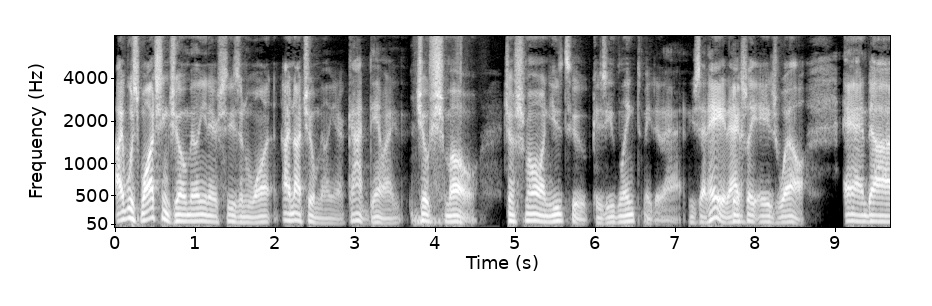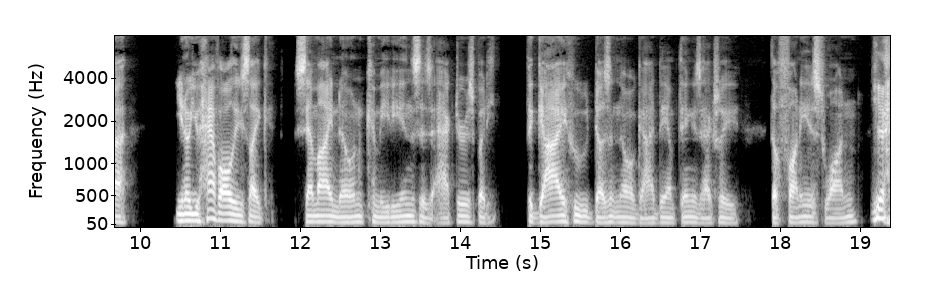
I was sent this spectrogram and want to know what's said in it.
I was watching Joe Millionaire season one. Uh, not Joe Millionaire. God damn it. Joe Schmo. Joe Schmo on YouTube because you linked me to that. You said, "Hey, it Yeah. actually aged well," and uh, you know, you have all these like semi-known comedians as actors, but he, the guy who doesn't know a goddamn thing is actually the funniest one. Yeah.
